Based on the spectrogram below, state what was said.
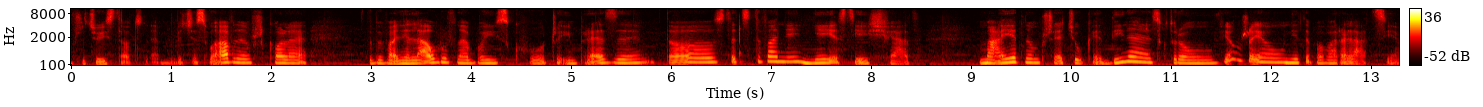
w życiu istotne. Bycie sławnym w szkole, zdobywanie laurów na boisku czy imprezy to zdecydowanie nie jest jej świat. Ma jedną przyjaciółkę Dinę, z którą wiąże ją nietypowa relacja.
